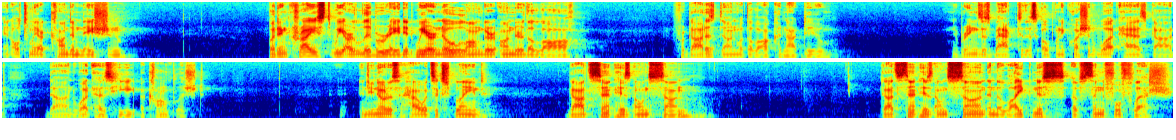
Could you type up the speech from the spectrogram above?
and ultimately our condemnation but in Christ, we are liberated. We are no longer under the law. For God has done what the law could not do. It brings us back to this opening question What has God done? What has He accomplished? And you notice how it's explained. God sent his own son. God sent his own son in the likeness of sinful flesh,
